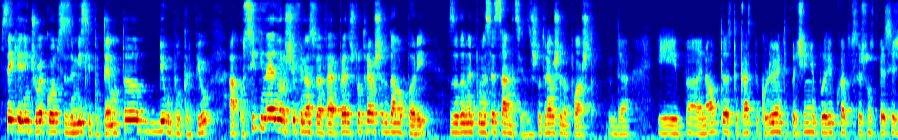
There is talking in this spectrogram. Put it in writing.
всеки един човек, който се замисли по темата, би го подкрепил. Ако Сити не е нарушил финансовия ферплей, защо трябваше да дава пари, за да не понесе санкция? Защо трябваше да плаща? Да. И а, една от така спекулираните причини, поради която всъщност ПСЖ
